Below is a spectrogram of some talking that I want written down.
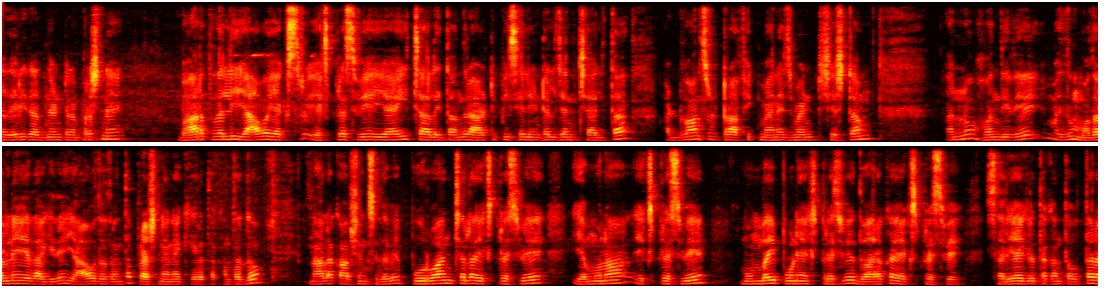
ಅದೇ ರೀತಿ ಹದಿನೆಂಟನೇ ಪ್ರಶ್ನೆ ಭಾರತದಲ್ಲಿ ಯಾವ ಎಕ್ಸ್ ಎಕ್ಸ್ಪ್ರೆಸ್ ವೇ ಎ ಐ ಚಾಲಿತ ಅಂದರೆ ಆರ್ಟಿಫಿಷಿಯಲ್ ಇಂಟೆಲಿಜೆನ್ಸ್ ಚಾಲಿತ ಅಡ್ವಾನ್ಸ್ಡ್ ಟ್ರಾಫಿಕ್ ಮ್ಯಾನೇಜ್ಮೆಂಟ್ ಸಿಸ್ಟಮ್ ಅನ್ನು ಹೊಂದಿದೆ. ಇದು ಮೊದಲನೆಯದಾಗಿದೆ. ಯಾವುದಾದಂಥ ಅಂತ ಪ್ರಶ್ನೆಯನ್ನು ಕೇಳತಕ್ಕಂಥದ್ದು. ನಾಲ್ಕು ಆಪ್ಷನ್ಸ್ ಇದ್ದಾವೆ Purvanchal expressway Yamuna expressway Mumbai Pune expressway Dwarka expressway ಸರಿಯಾಗಿರ್ತಕ್ಕಂಥ ಉತ್ತರ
